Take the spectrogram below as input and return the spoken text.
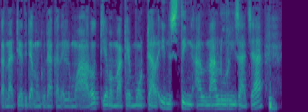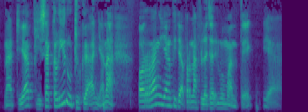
karena dia tidak menggunakan ilmu arut, dia memakai modal insting al naluri saja. Nah, dia bisa keliru dugaannya. Nah, orang yang tidak pernah belajar ilmu mantik, ya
